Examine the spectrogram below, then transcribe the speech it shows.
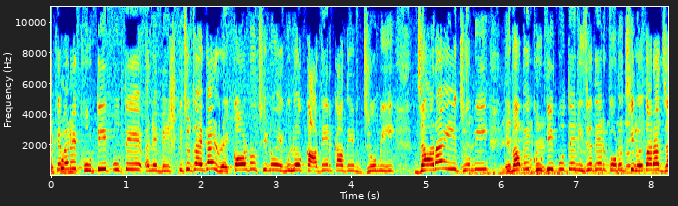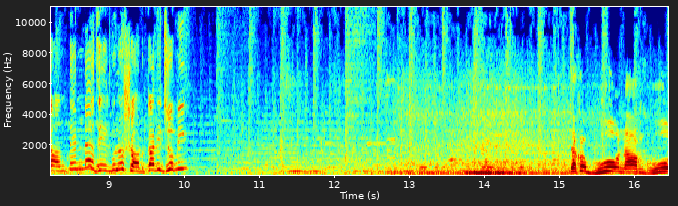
একেবারে খুঁটি পুঁতে মানে বেশ কিছু জায়গায় রেকর্ডও ছিল এগুলো কাদের কাদের জমি। যারা এই জমি এভাবে খুঁটি পুঁতে নিজেদের করেছিল তারা জানতেন না যে এগুলো সরকারি জমি? দেখো, ভুয়ো নাম ভুয়ো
